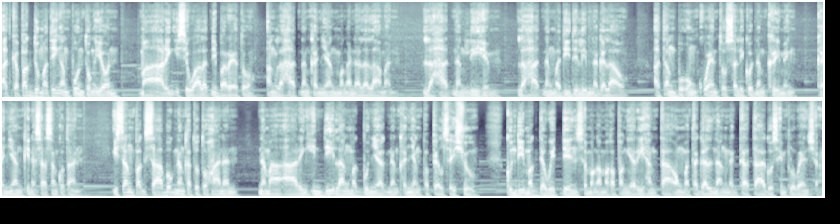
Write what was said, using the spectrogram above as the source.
At kapag dumating ang puntong iyon, maaaring isiwalat ni Barreto ang lahat ng kanyang mga nalalaman. Lahat ng lihim, lahat ng madidilim na galaw, at ang buong kwento sa likod ng krimeng kanyang kinasasangkutan. Isang pagsabog ng katotohanan na maaaring hindi lang magbunyag ng kanyang papel sa issue, kundi magdawit din sa mga makapangyarihang taong matagal nang nagtatago sa impluensya.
